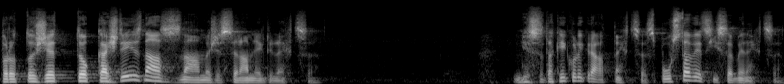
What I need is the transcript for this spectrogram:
Protože to každý z nás známe, že se nám někdy nechce. Mně se taky kolikrát nechce. Spousta věcí se mi nechce.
